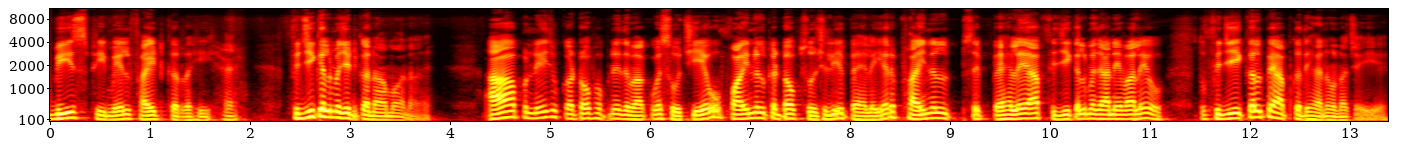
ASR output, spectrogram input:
बीस फीमेल फाइट कर रही है। फ़िज़िकल में जिनका नाम आना है। आपने जो कट ऑफ़ अपने दिमाग में सोची है वो फाइनल कट ऑफ़ सोच लिए पहले यार फाइनल से पहले आप फ़िज़िकल में जाने वाले हो तो फ़िज़िकल पे आपका ध्यान होना चाहिए।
